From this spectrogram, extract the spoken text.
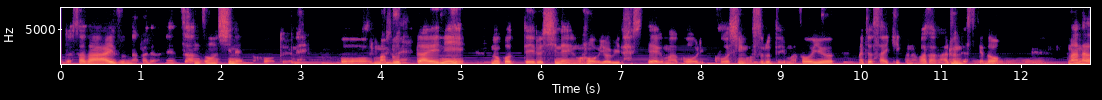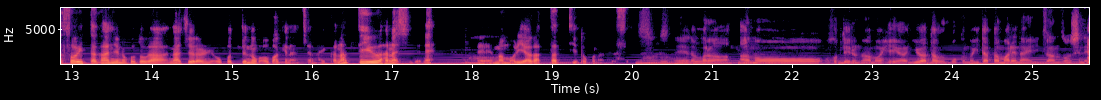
う。でサザンアイズの中ではね残存思念の方というね、うん、こう、まあ、物体に残っている思念を呼び出して、まあ、更新をするという、まあ、そういう、まあ、ちょっとサイキックな技があるんですけど、まあなんかそういった感じのことがナチュラルに起こってるのがお化けなんじゃないかなっていう話でね、えー、まあ、盛り上がったっていうとこなんです。ね、だからあのホテルのあの部屋には多分僕のいたたまれない残存しない。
